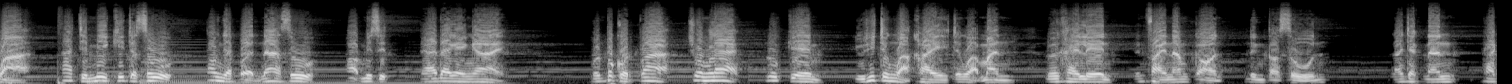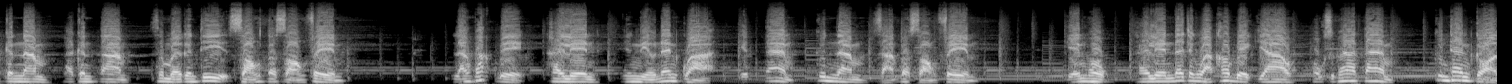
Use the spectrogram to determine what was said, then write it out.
กว่า ถ้าจิมมี่คิดจะสู้ ต้องอย่าเปิดหน้าสู้ เพราะมีสิทธิ์แพ้ได้ง่าย ๆ ผลปรากฏว่าช่วงแรกลูกเกม อยู่ที่จังหวะใครจังหวะมัน โดยไคลเลนเป็นฝ่ายนำก่อน 1 ต่อ 0 หลังจากนั้นผลัดกันนำผลัดกันตาม เสมอกันที่ 2 ต่อ 2 เฟรม หลังพักเบรกไคลเลนยังเหนียวแน่นกว่า เก็บแต้มขึ้นนำ3ต่อ 2 เฟรม เกม 6ไคลเลนได้จังหวะเข้าเบรกยาว 65 แต้ม ขึ้นแท่นก่อน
